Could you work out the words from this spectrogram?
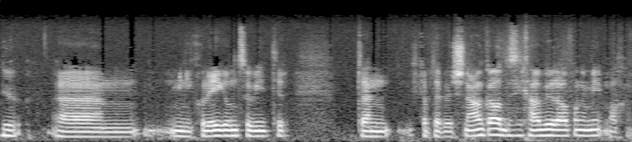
Ja. ähm, meine Kollegen und so weiter, dann, ich glaube, da wird es schnell gehen, dass ich auch wieder anfangen mitmachen.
